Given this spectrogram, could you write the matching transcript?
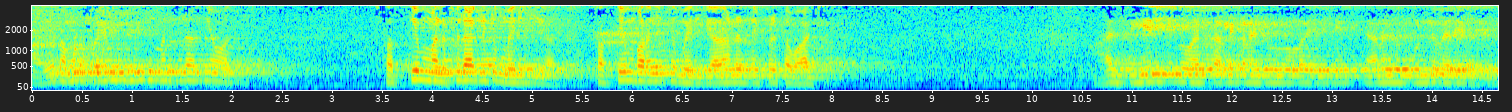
അത് നമ്മൾ സ്വയം ചിന്തിച്ച് മനസ്സിലാക്കിയാൽ മതി. സത്യം മനസ്സിലാക്കിയിട്ട് മരിക്കുക. സത്യം പറഞ്ഞിട്ട് മരിക്കുക. അതാണ് എന്റെ ഇപ്പോഴത്തെ വാശി. ആര് സ്വീകരിക്കുന്നു ആര് തള്ളിക്കളയുന്നു എന്നുള്ള എനിക്ക് ഞാനതിന് പുല്ല് വരെ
